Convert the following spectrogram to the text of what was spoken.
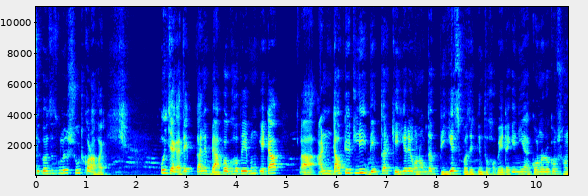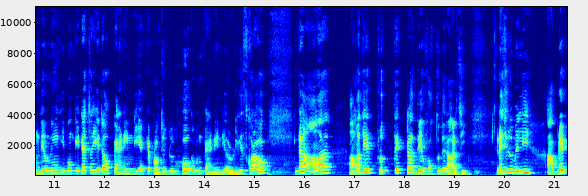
সিকোয়েন্সেসগুলো শ্যুট করা হয় ওই জায়গাতে, তাহলে ব্যাপক হবে এবং এটা আনডাউটেডলি দেবদার কেরিয়ারে one of the biggest project কিন্তু হবে। এটাকে নিয়ে আর কোনো রকম সন্দেহ নেই এবং এটা চাই এটাও প্যান ইন্ডিয়া একটা প্রজেক্ট হোক এবং প্যান ইন্ডিয়া রিলিজ করা হোক। যা আমার, আমাদের প্রত্যেকটা দেবভক্তদের আর্জি। এটা ছিল মেনলি আপডেট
